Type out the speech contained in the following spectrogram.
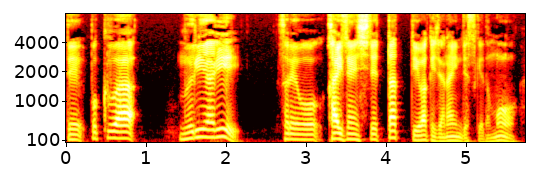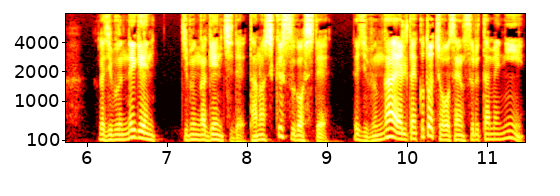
で、僕は、無理やり、それを改善してったっていうわけじゃないんですけども、自分で現、自分が現地で楽しく過ごして、で、自分がやりたいことを挑戦するために、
